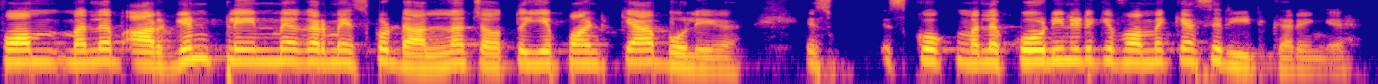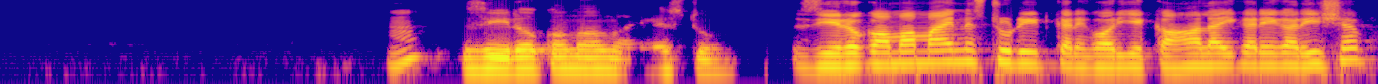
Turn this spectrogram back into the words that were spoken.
फॉर्म मतलब आर्गन प्लेन में अगर मैं इसको डालना चाहूँ तो ये पॉइंट क्या बोलेगा? इस, इसको मतलब कोऑर्डिनेट के फॉर्म में कैसे रीड करेंगे? Zero minus two zero comma minus two read करेंगे और ये कहाँ लाई करेगा Rishabh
